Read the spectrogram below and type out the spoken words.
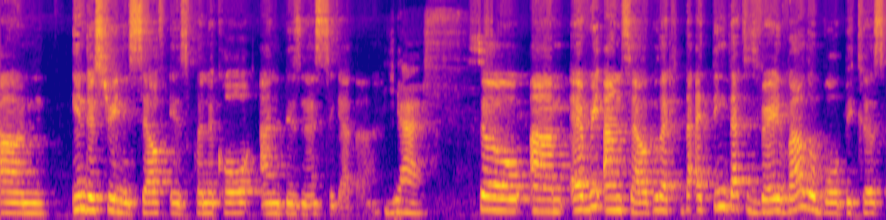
Um, industry in itself is clinical and business together. Yes. So um, every answer, I'll be like, I think that is very valuable because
